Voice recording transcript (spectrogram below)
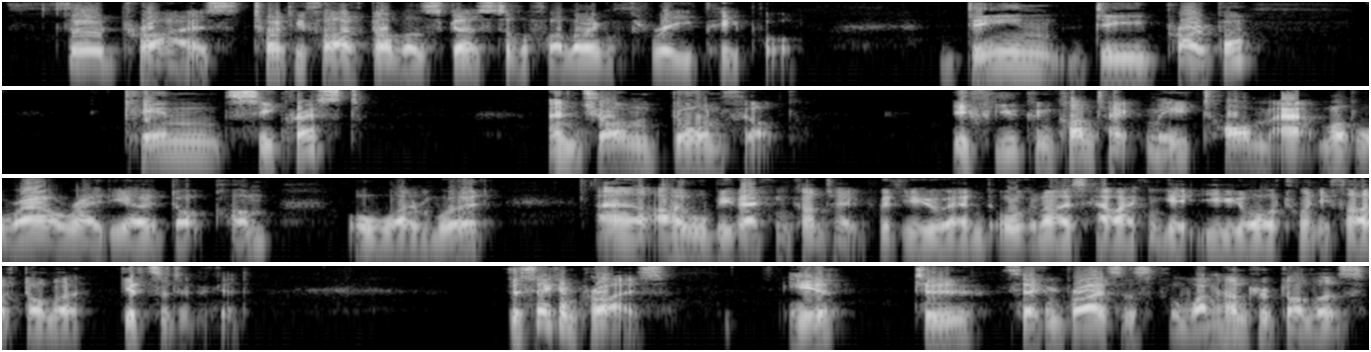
third prize, $25, goes to the following three people Dean D. Proper, Ken Seacrest, and John Dornfeld. If you can contact me, tom at modelrailradio.com, all one word, uh, I will be back in contact with you and organise how I can get you your $25 gift certificate. The second prize here, two second prizes for $100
